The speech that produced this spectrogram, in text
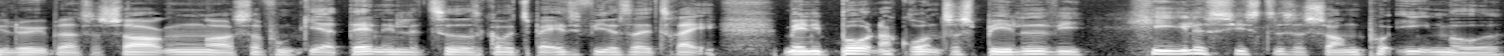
i løbet af sæsonen, og så fungerer den i lidt tid, og så går vi tilbage til 4-3. Men i bund og grund, så spillede vi hele sidste sæson på en måde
